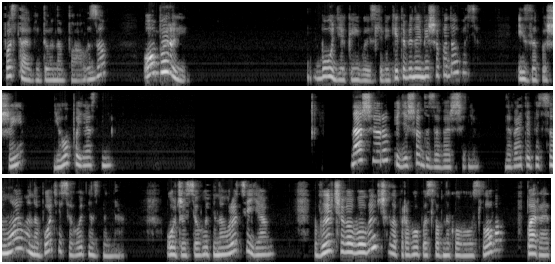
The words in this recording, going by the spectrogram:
Постав відео на паузу, обери будь-який вислів, який тобі найбільше подобається, і запиши його пояснення. Наш урок підійшов до завершення. Давайте підсумуємо набуті сьогодні знання. Отже, сьогодні на уроці я вивчив або вивчила правопис словникового слова вперед.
